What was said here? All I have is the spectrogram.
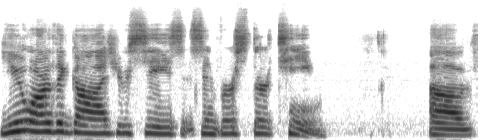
You are the God who sees. It's in verse 13 of,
